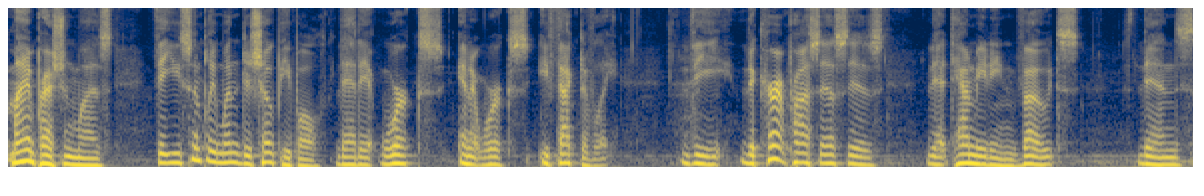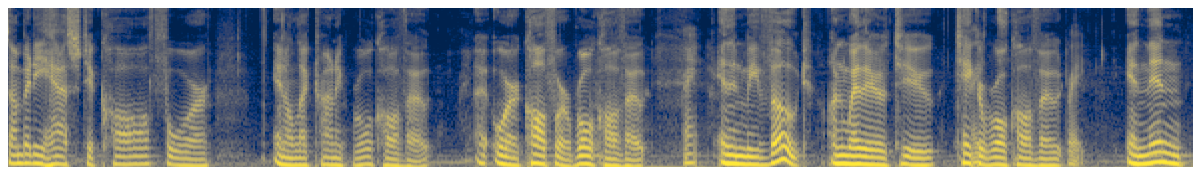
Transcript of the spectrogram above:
My impression was that you simply wanted to show people that it works and it works effectively. The the current process is that town meeting votes, then somebody has to call for an electronic roll call vote uh, or call for a roll call vote, right and then we vote on whether to take a roll call vote, right and then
